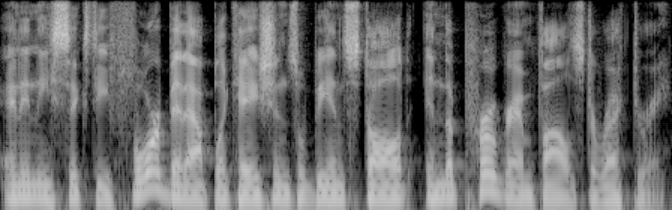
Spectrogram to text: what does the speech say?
and any 64 bit applications will be installed in the Program Files directory.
